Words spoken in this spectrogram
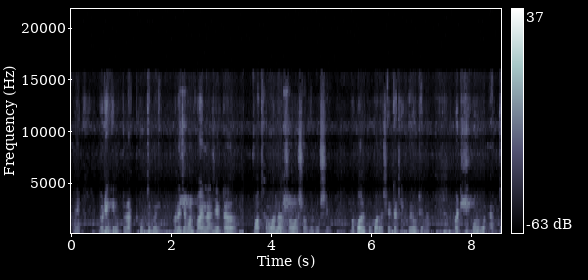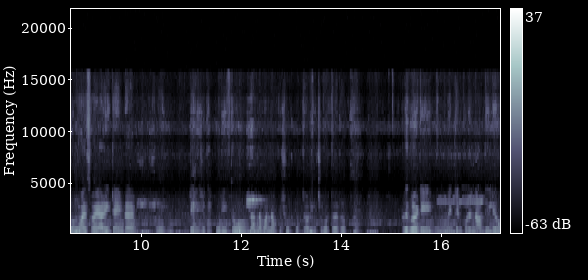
মানে ওটা ইন্টারাক্ট করতে পারি মানে যেমন হয় না যে একটা বলা সবার সঙ্গে বসে বা গল্প করা, সেটা ঠিক হয়ে ওঠে না বাট কী করব এত নয়েস হয় আর এই টাইমটা ওই ডেলি যদি করি তো রান্না বান্না কিছু শ্যুট করতে হয় কিছু করতে হয়, তো রেগুলারিটি মেনটেন করে না দিলেও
